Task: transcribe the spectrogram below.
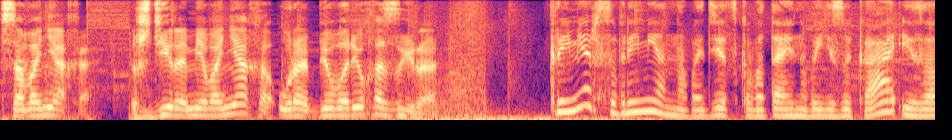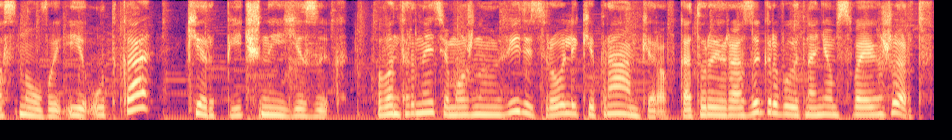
Саваняха, жди рамеваняха у рабевареха зыра. Пример современного детского тайного языка из основы и утка – кирпичный язык. В интернете можно увидеть ролики пранкеров, которые разыгрывают на нем своих жертв.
